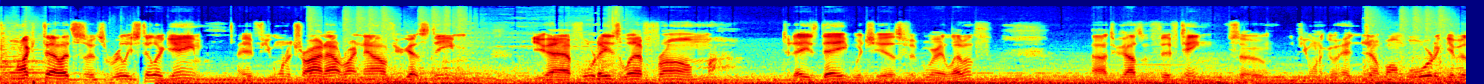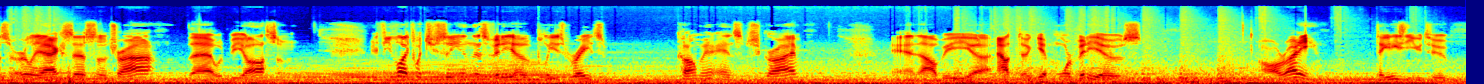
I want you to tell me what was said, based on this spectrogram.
from what I can tell, it's it's a really stellar game. If you want to try it out right now, if you got Steam, you have four days left from today's date, which is February 11th, uh, 2015. So if you want to go ahead and jump on board and give us early access a try, that would be awesome. If you liked what you see in this video, please rate, comment, and subscribe. And I'll be uh, out to get more videos. Alrighty. Take it easy, YouTube.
